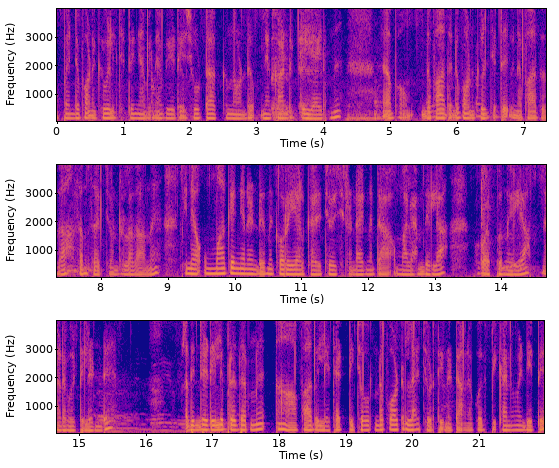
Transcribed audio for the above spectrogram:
ഉപ്പന്റെ ഫോണൊക്കെ വിളിച്ചിട്ട് ഞാൻ പിന്നെ വീഡിയോ ഷൂട്ടാക്കുന്നതുകൊണ്ട് ഞാൻ കണ്ടിട്ടില്ലായിരുന്നു. അപ്പം എന്റെ ഫാദറിന്റെ ഫോണൊക്കെ വിളിച്ചിട്ട് പിന്നെ ഫാദർ ഇതാ സംസാരിച്ചുകൊണ്ടുള്ളതാണ് പിന്നെ ഉമ്മാക്ക് എങ്ങനെയുണ്ടെന്ന് കുറേ ആൾക്കാർ ചോദിച്ചിട്ടുണ്ടായിരുന്നു കേട്ടോ ഉമ്മ അലഹമില്ല അപ്പോൾ കുഴപ്പമൊന്നുമില്ല നമ്മുടെ വീട്ടിലുണ്ട്. അതിന്റെ ഇടയിൽ ബ്രദറിന് ആ ഫാദില്ലേ ചട്ടിച്ചോറിന്റെ ഫോട്ടോ എല്ലാം അയച്ചു കൊടുത്തിന് കേട്ടോ അവനെ കൊതിപ്പിക്കാൻ വേണ്ടിയിട്ട്.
